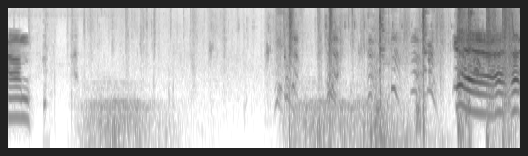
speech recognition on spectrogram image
Um. Yeah. uh, uh,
